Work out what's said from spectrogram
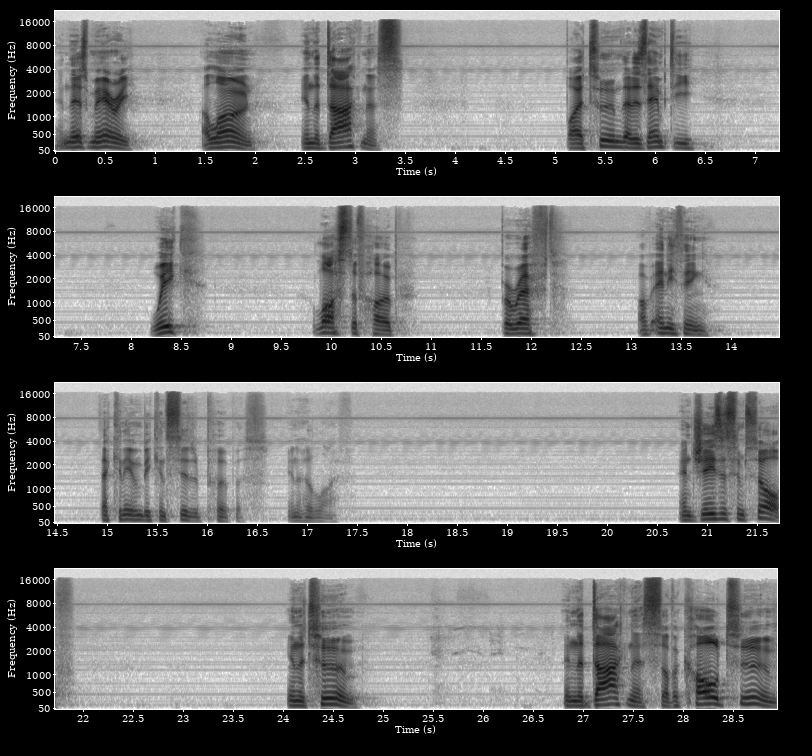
And there's Mary alone in the darkness by a tomb that is empty, weak, lost of hope, bereft of anything that can even be considered purpose in her life. And Jesus himself in the tomb, in the darkness of a cold tomb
